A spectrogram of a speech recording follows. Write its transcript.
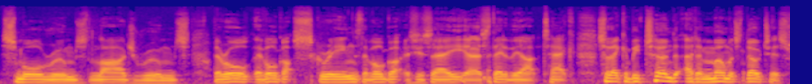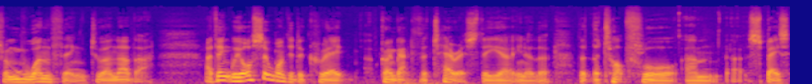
small rooms, large rooms, they're all, they've all got screens, they've all got, as you say, state of the art tech. So they can be turned at a moment's notice from one thing to another. I think we also wanted to create, going back to the terrace, the uh, you know the the, the top floor um, uh, space.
